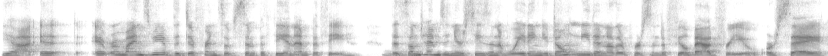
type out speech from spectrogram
Yeah, it it reminds me of the difference of sympathy and empathy. Mm. That sometimes in your season of waiting, you don't need another person to feel bad for you or say,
